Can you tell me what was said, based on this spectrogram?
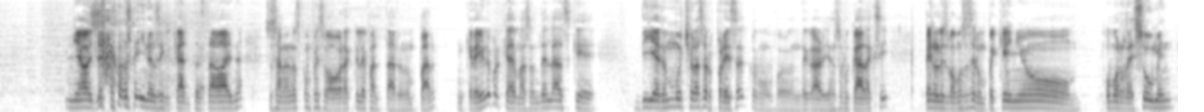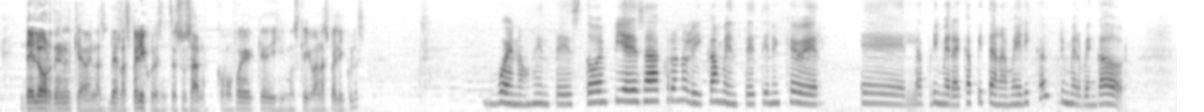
y nos encanta esta vaina. Susana nos confesó ahora que le faltaron un par. Increíble porque además son de las que dieron mucho la sorpresa, como fueron The Guardians of Galaxy. Pero les vamos a hacer un pequeño como resumen del orden en el que van a ver las películas. Entonces, Susana, ¿cómo fue que dijimos que iban las películas? Bueno, gente, esto empieza cronológicamente. Tienen que ver eh, la primera de Capitán América, el primer Vengador.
